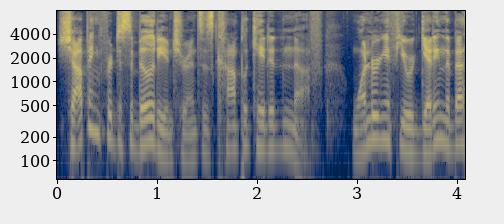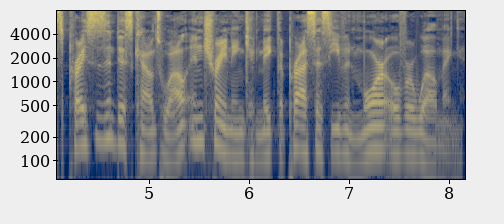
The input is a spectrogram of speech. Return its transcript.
Shopping for disability insurance is complicated enough. Wondering if you are getting the best prices and discounts while in training can make the process even more overwhelming.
